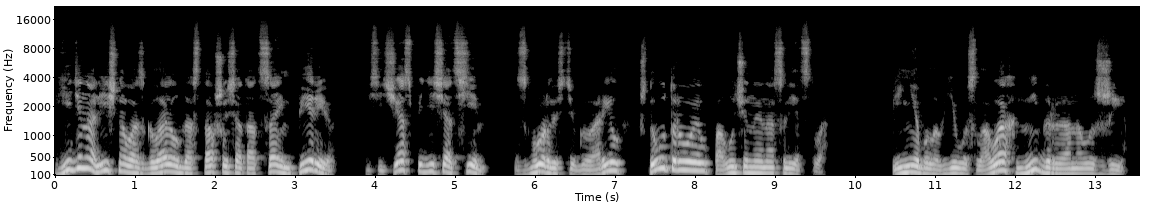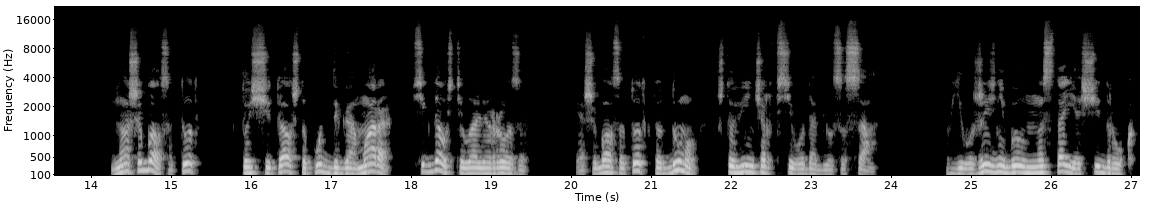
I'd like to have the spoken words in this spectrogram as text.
единолично возглавил доставшуюся от отца империю и сейчас в 57 с гордостью говорил, что утроил полученное наследство. И не было в его словах ни грана лжи. Но ошибался тот, кто считал, что путь Дагомара всегда устилали розы. И ошибался тот, кто думал, что Винчер всего добился сам. В его жизни был настоящий друг.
